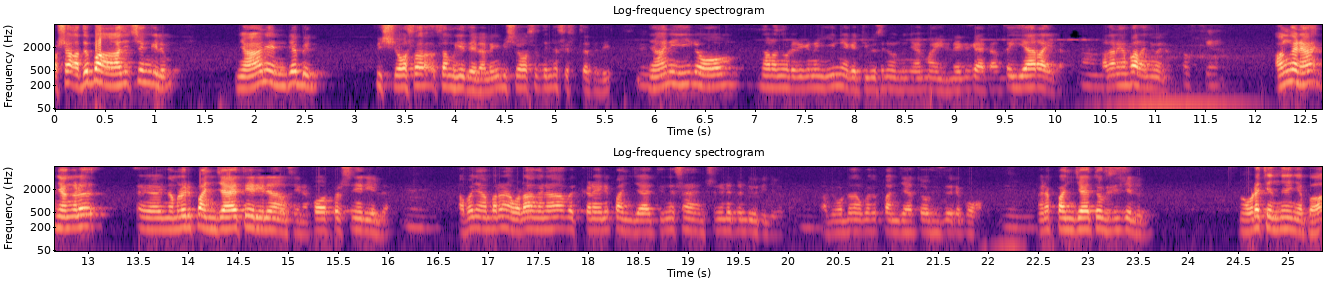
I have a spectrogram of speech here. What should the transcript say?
പക്ഷെ അത് ബാധിച്ചെങ്കിലും ഞാൻ എന്റെ വിശ്വാസ സംഹിതയിൽ അല്ലെങ്കിൽ വിശ്വാസത്തിന്റെ സിസ്റ്റത്തിൽ ഞാൻ ഈ ലോകം നടന്നുകൊണ്ടിരിക്കുന്ന ഈ നെഗറ്റീവ്സിനൊന്നും ഞാൻ മൈൻഡിലേക്ക് കയറ്റാൻ തയ്യാറായില്ല. അതാണ് ഞാൻ പറഞ്ഞു വരുന്നത് ഓക്കെ. അങ്ങനെ ഞങ്ങൾ നമ്മളൊരു പഞ്ചായത്ത് ഏരിയയിൽ താമസിക്കുന്നത് കോർപ്പറേഷൻ ഏരിയ അല്ല അപ്പോൾ ഞാൻ പറഞ്ഞു അവിടെ അങ്ങനെ വെക്കണതിന് പഞ്ചായത്തിന് സാങ്ഷൻ എടുക്കേണ്ടി വരും ചിലപ്പോൾ അതുകൊണ്ട് നമുക്ക് പഞ്ചായത്ത് ഓഫീസ് വരെ പോകാം. അങ്ങനെ പഞ്ചായത്ത് ഓഫീസിൽ ചെല്ലുന്നു. അവിടെ ചെന്ന് കഴിഞ്ഞപ്പോൾ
